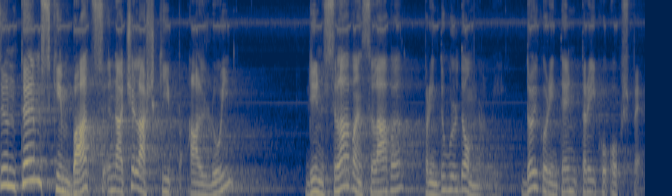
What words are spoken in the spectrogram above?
Suntem schimbați în același chip al Lui, din slavă în slavă, prin Duhul Domnului. 2 Corinteni 3 cu 18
